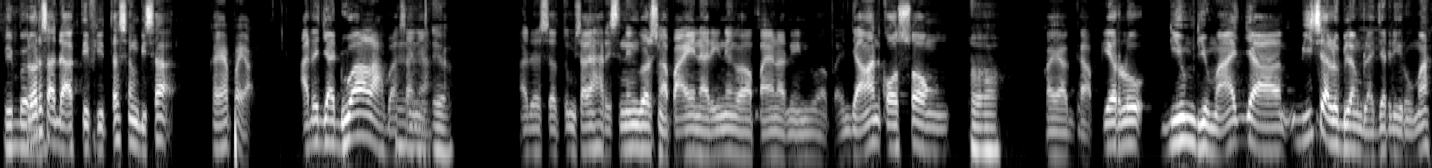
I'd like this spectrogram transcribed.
Bimbel. Harus ada aktivitas yang bisa kayak apa ya? Ada jadwal lah bahasanya. Hmm, iya. Ada satu misalnya hari Senin gua harus ngapain, hari ini gua ngapain, hari ini gua ngapain. Jangan kosong Heeh. kayak gap year lu diem-diem aja. Bisa lu bilang belajar di rumah,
